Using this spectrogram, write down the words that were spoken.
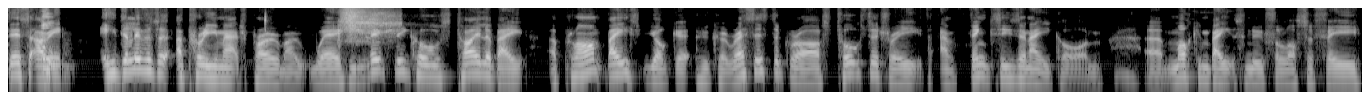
this, I mean, he delivers a, a pre-match promo where he literally calls Tyler Bate a plant-based yogurt who caresses the grass, talks to trees, and thinks he's an acorn uh, mocking Bate's new philosophy,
